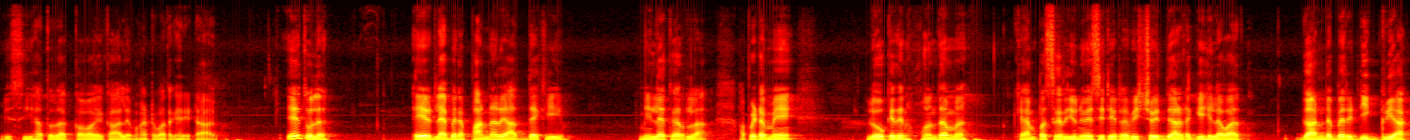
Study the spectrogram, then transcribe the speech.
විසි හත දක් වගේ කාලෙ මට වත හිටාව ඒ තුළ ඒ ලැබෙන පන්නරය අත්දැකීම් මිල කරලා අපිට මේ ලෝකෙදෙන් හොඳම කැම්පසක යුනිවසිටට විශ්වවිද්‍යාලට ගිහිලවත් ගණ්ඩ බැරි ඩිග්‍රියක්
